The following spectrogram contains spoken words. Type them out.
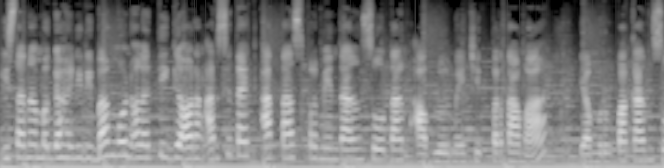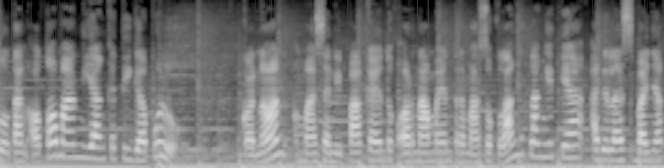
Istana megah ini dibangun oleh tiga orang arsitek atas permintaan Sultan Abdul Mecid pertama yang merupakan Sultan Ottoman yang ke-30. Konon, emas yang dipakai untuk ornamen termasuk langit-langitnya adalah sebanyak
